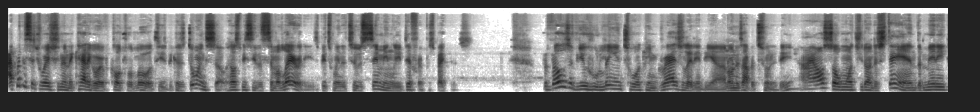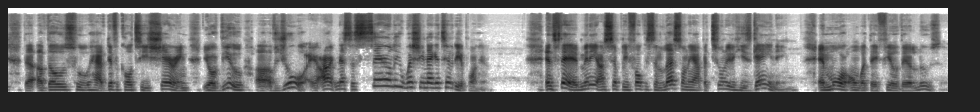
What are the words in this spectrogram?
I put the situation in the category of cultural loyalties because doing so helps me see the similarities between the two seemingly different perspectives. For those of you who lean toward congratulating Deion on his opportunity, I also want you to understand the many of those who have difficulty sharing your view uh, of joy aren't necessarily wishing negativity upon him. Instead, many are simply focusing less on the opportunity he's gaining and more on what they feel they're losing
